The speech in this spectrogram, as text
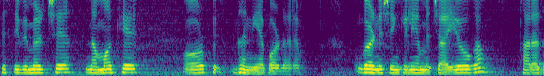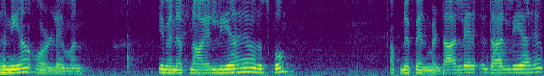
पिसी हुई मिर्च है, नमक है और धनिया पाउडर है। गार्निशिंग के लिए हमें चाहिए होगा हरा धनिया और लेमन। ये मैंने अपना ऑयल लिया है और उसको अपने पैन में डाल ले, डाल लिया है।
